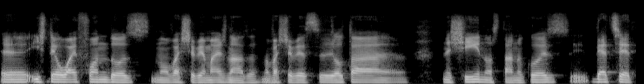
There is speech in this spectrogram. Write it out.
uh, isto é o iPhone 12, não vais saber mais nada, não vais saber se ele está na China ou se está no coisa, that's it.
